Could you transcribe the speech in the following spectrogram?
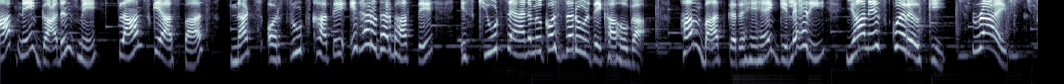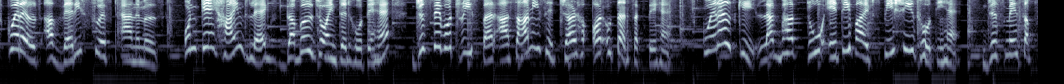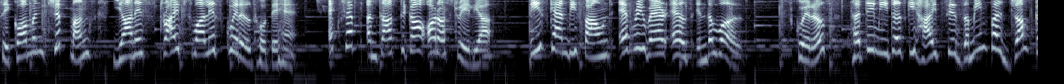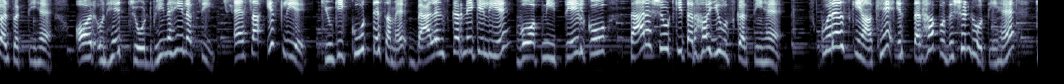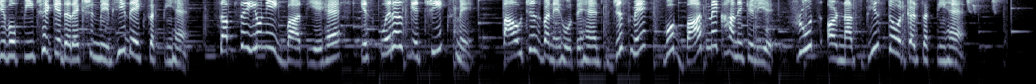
आपने गार्डन्स में प्लांट्स के आसपास नट्स और फ्रूट्स खाते इधर उधर भागते इस क्यूट से एनिमल को ज़रूर देखा होगा। हम बात कर रहे हैं गिलहरी यानी स्क्विरल्स की। Right squirrels are very swift animals उनके हाइंड लेग्स डबल जॉइंटेड होते हैं जिससे वो ट्रीज पर आसानी से चढ़ और उतर सकते हैं। स्क्विरल्स की लगभग 285 स्पीशीज होती हैं, जिसमें सबसे कॉमन चिपमंग्स यानी स्ट्राइप्स वाले स्क्विरल्स होते हैं। एक्सेप्ट अंटार्कटिका और Australia These can be found everywhere else in the world. Squirrels 30 metres की हाइट से ज़मीन पर जंप कर सकती हैं और उन्हें चोट भी नहीं लगती ऐसा इसलिए क्योंकि कूदते समय बैलेंस करने के लिए वो अपनी टेल को पैराशूट की तरह यूज़ करती हैं। स्क्विरल्स की आँखें इस तरह पोजिशन होती हैं कि वो पीछे के डायरेक्शन में भी देख सकती हैं। सबसे यूनिक बात ये है कि स्क्विरल्स के चीक्स में पाउचेस बने होते हैं, जिसमें वो बाद में खाने के लिए फ्रूट्स और नट्स भी स्टोर कर सकती हैं।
